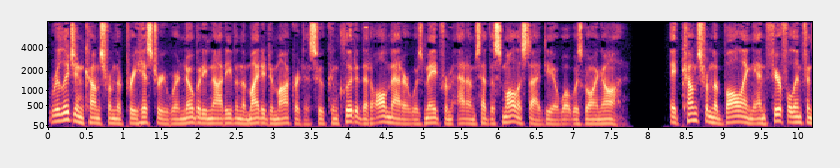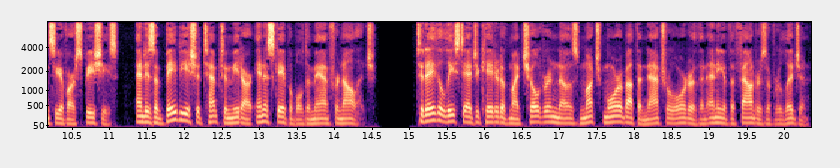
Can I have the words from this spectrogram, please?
Religion comes from the prehistory where nobody, not even the mighty Democritus who concluded that all matter was made from atoms, had the smallest idea what was going on. It comes from the bawling and fearful infancy of our species, and is a babyish attempt to meet our inescapable demand for knowledge. Today, the least educated of my children knows much more about the natural order than any of the founders of religion,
